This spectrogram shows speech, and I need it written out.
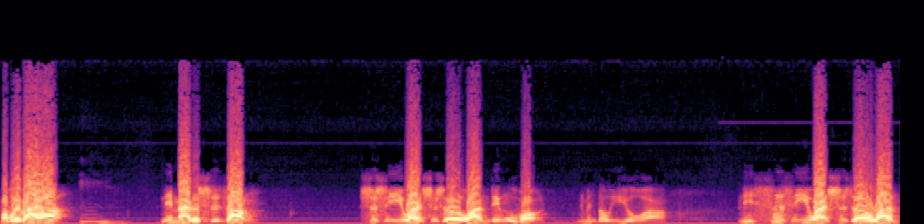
买不卖啊？嗯，你买了十张，四十一万、四十二万，另五宝你们都有啊。你四十一万、四十二万，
